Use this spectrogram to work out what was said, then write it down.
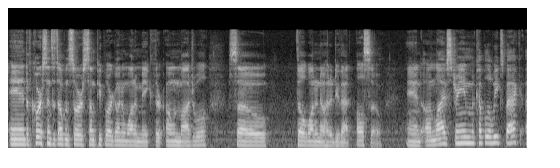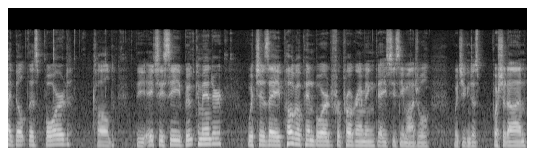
And of course since it's open source some people are going to want to make their own module so they'll want to know how to do that also. And on live stream a couple of weeks back I built this board called the HCC Boot Commander, which is a pogo pin board for programming the HCC module, which you can just push it on,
